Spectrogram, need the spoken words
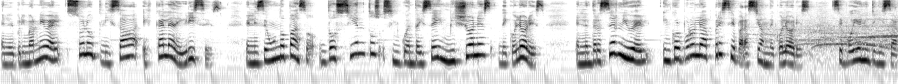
En el primer nivel solo utilizaba escala de grises. En el segundo paso, 256 millones de colores. En el tercer nivel, incorporó la preseparación de colores. Se podían utilizar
